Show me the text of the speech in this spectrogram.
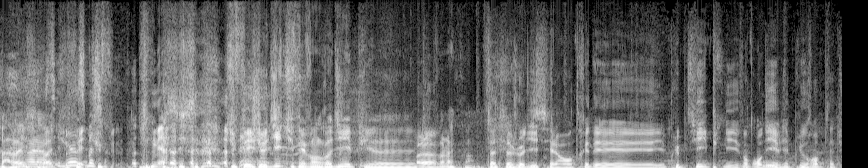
Bah ouais, Voilà, c'est vrai. Tu bien, fais, tu fais- Merci. tu fais jeudi, tu fais vendredi et puis euh, Voilà. puis voilà quoi. Peut-être le jeudi, c'est la rentrée des plus petits, puis vendredi, les plus grands, peut-être.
